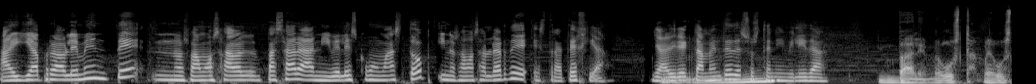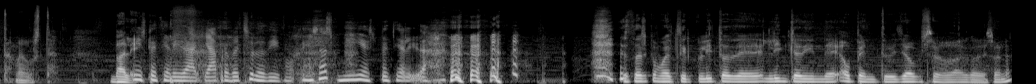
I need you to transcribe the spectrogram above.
Ahí ya probablemente nos vamos a pasar a niveles como más top y nos vamos a hablar de estrategia, ya directamente de mm. sostenibilidad. Vale, me gusta, me gusta, me gusta. Vale. Mi especialidad, ya aprovecho y lo digo. Esa es mi especialidad. Esto es como el circulito de LinkedIn de Open to Jobs o algo de eso, ¿no?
